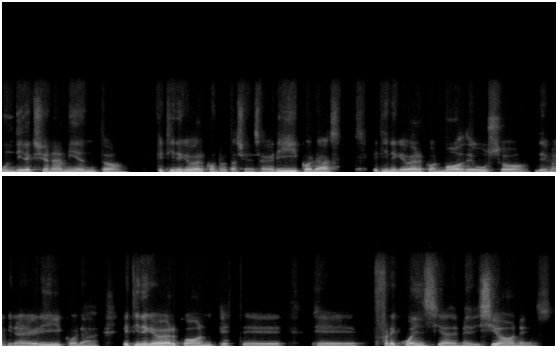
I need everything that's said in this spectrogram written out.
un direccionamiento que tiene que ver con rotaciones agrícolas, que tiene que ver con modos de uso de maquinaria agrícola, que tiene que ver con este, eh, frecuencia de mediciones,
